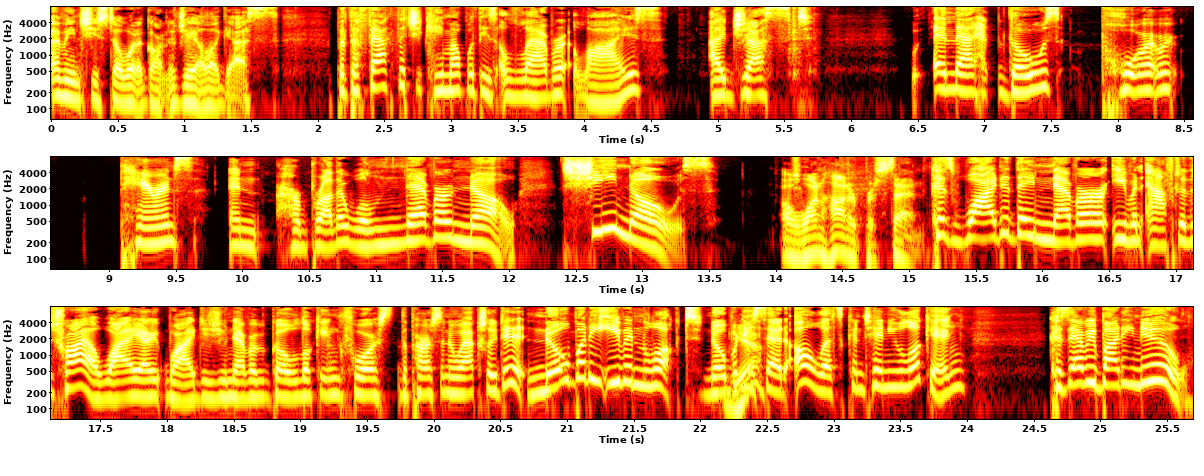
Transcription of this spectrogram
I mean, she still would have gone to jail, I guess. But the fact that she came up with these elaborate lies, I just and that those poor parents and her brother will never know. She knows. Oh, oh, one hundred percent. Because why did they never, even after the trial, why why did you never go looking for the person who actually did it? Nobody even looked. Nobody Yeah. said, "Oh, let's continue looking," because everybody knew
